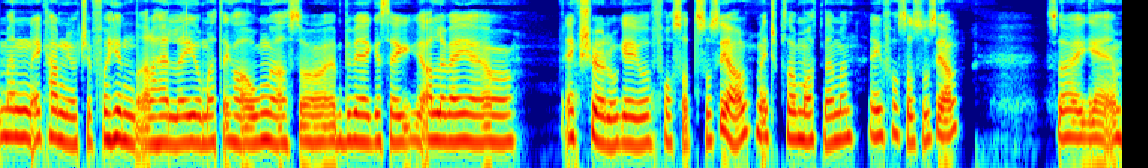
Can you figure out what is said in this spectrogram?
men jeg kan jo ikke forhindre det heller, i og med at jeg har unger som beveger seg alle veier, og jeg sjøl òg er jo fortsatt sosial, men ikke på samme måte, men jeg er fortsatt sosial. Så jeg eh,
